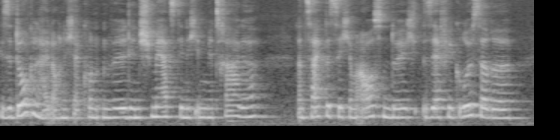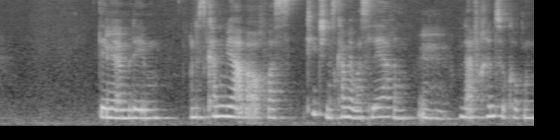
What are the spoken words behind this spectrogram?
diese Dunkelheit auch nicht erkunden will, den Schmerz, den ich in mir trage, dann zeigt es sich im Außen durch sehr viel größere Dinge mhm. im Leben. Und es kann mir aber auch was teachen, es kann mir was lehren. Mhm. Und einfach hinzugucken.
